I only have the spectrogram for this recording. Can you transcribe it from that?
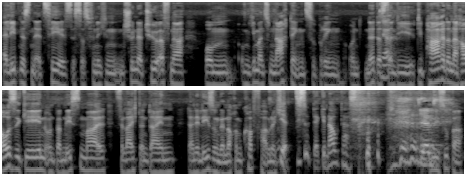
Erlebnissen erzählst, ist das, finde ich, ein, ein schöner Türöffner, um, um jemanden zum Nachdenken zu bringen. Und ne, dass ja. dann die, die Paare dann nach Hause gehen und beim nächsten Mal vielleicht dann dein, deine Lesung dann noch im Kopf haben. Und hier, siehst du, der, genau das. Jens, ich super.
